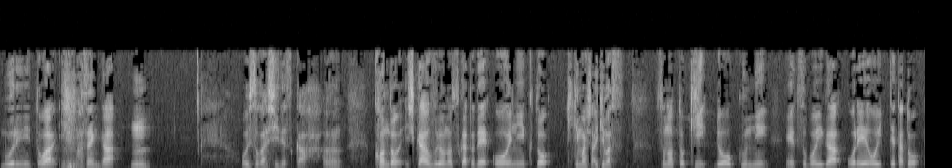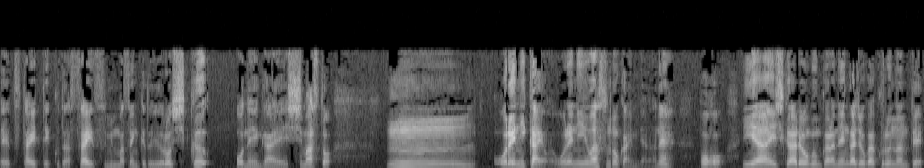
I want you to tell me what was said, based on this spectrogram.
無理にとは言いませんが、うん。お忙しいですか。うん。今度、石川不良の姿で応援に行くと聞きました。行きます。その時、りょうくんに、えー、つぼいがお礼を言ってたと、えー、伝えてください。すみませんけど、よろしくお願いしますと。うーん、俺にかよ。俺に言わすのかいみたいなね。ほうほう。いや、石川遼軍から年賀状が来るなんて、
